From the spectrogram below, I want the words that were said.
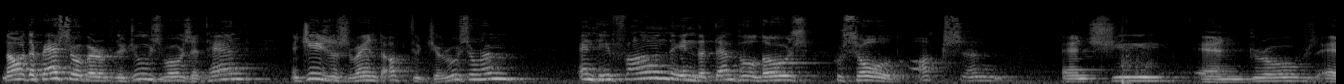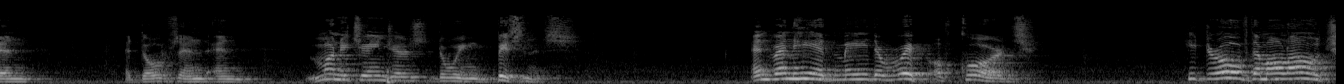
Now the Passover of the Jews was at hand, and Jesus went up to Jerusalem, and he found in the temple those who sold oxen and sheep and droves and doves and, and money changers doing business. And when he had made a whip of cords, he drove them all out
